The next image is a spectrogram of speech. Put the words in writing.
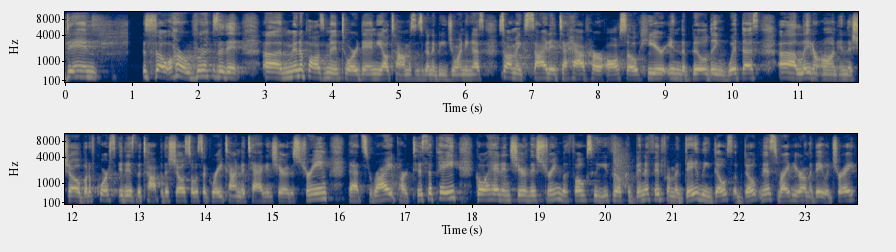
Dan so our resident uh, menopause mentor, Danyale Thomas, is going to be joining us. So I'm excited to have her also here in the building with us uh, later on in the show. But of course, it is the top of the show, so it's a great time to tag and share the stream. That's right, participate. Go ahead and share this stream with folks who you feel could benefit from a daily dose of dopeness right here on the with Trae.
